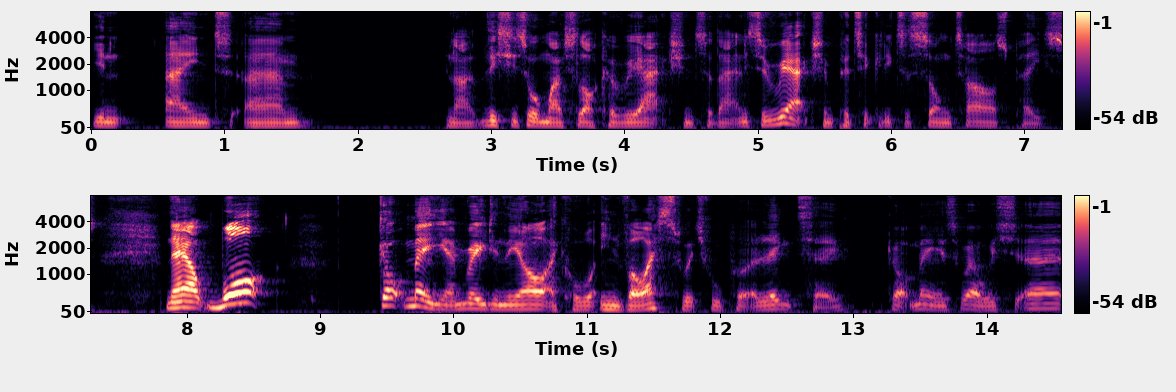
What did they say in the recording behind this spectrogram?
you and um, no, this is almost like a reaction to that, and it's a reaction particularly to Song Ta's piece. Now, what got me, and reading the article in Vice, which we'll put a link to, got me as well, Which uh,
